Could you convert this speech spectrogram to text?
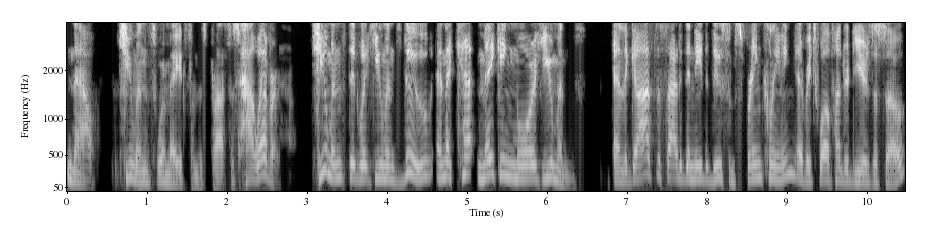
Now, humans were made from this process. However, humans did what humans do, and they kept making more humans. And the gods decided they need to do some spring cleaning every 1,200 years or so.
